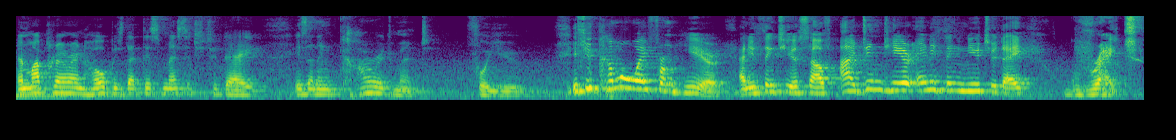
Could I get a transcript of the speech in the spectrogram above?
And my prayer and hope is that this message today is an encouragement for you. If you come away from here and you think to yourself, I didn't hear anything new today, great,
